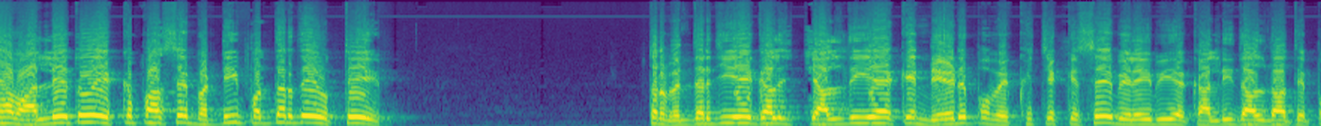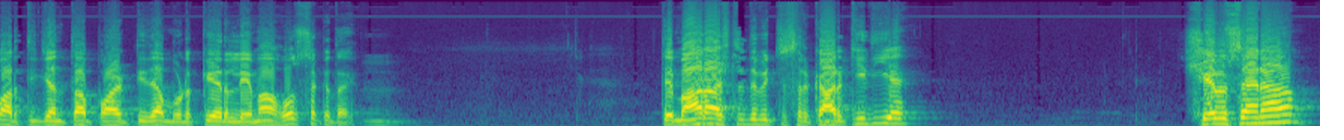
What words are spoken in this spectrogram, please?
ਹਵਾਲੇ ਤੋਂ ਇੱਕ ਪਾਸੇ ਵੱਡੀ ਪੱਧਰ ਦੇ ਉੱਤੇ ਧਰਮਿੰਦਰ ਜੀ ਇਹ ਗੱਲ ਚੱਲਦੀ ਹੈ ਕਿ ਨੇੜ ਭਵਿੱਖ 'ਚ ਕਿਸੇ ਵੇਲੇ ਵੀ ਅਕਾਲੀ ਦਲ ਦਾ ਤੇ ਭਾਰਤੀ ਜਨਤਾ ਪਾਰਟੀ ਦਾ ਮੁੜ ਕੇ ਰਲੇਵਾ ਹੋ ਸਕਦਾ ਹੈ। ਤੇ ਮਹਾਰਾਸ਼ਟਰ ਦੇ ਵਿੱਚ ਸਰਕਾਰ ਕਿਹਦੀ ਹੈ? ਸ਼ਿਵ ਸੈਨਾ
